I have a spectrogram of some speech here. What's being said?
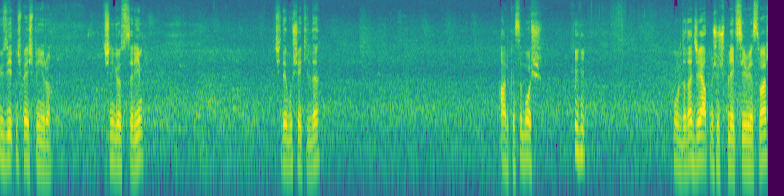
175 bin euro. İçini göstereyim. İçi de bu şekilde. Arkası boş. Burada da C63 Black Series var.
